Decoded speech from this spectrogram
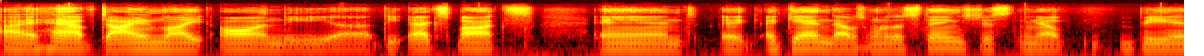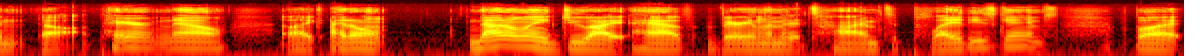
I have Dying Light on the uh, the Xbox, and it, again, that was one of those things. Just you know, being uh, a parent now, like I don't. Not only do I have very limited time to play these games, but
